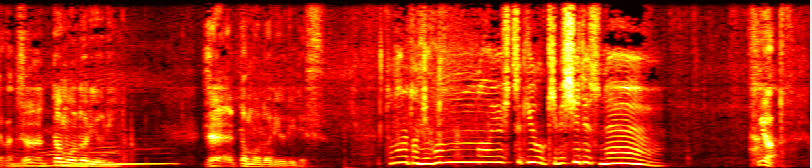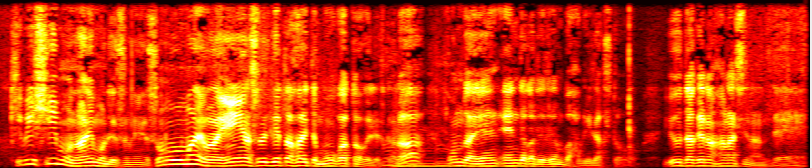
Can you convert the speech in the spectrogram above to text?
だからずっと戻り売り。ずっと戻り売りです。となると日本の輸出企業厳しいですね。いや、厳しいも何もですね、その前は円安で下駄履いて儲かったわけですから、今度は円円高で全部吐き出すというだけの話なんで、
